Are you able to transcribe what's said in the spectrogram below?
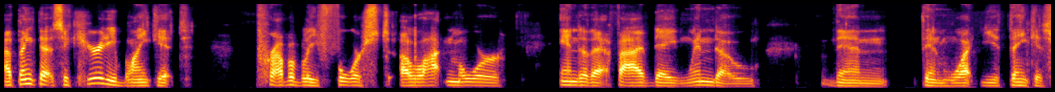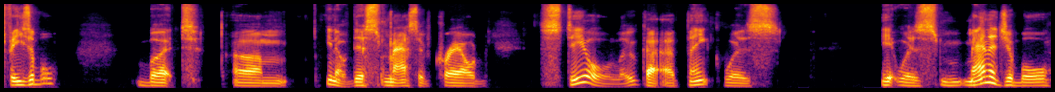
I think that security blanket probably forced a lot more into that five day window than than what you think is feasible. But um you know this massive crowd still luke i, I think was it was manageable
